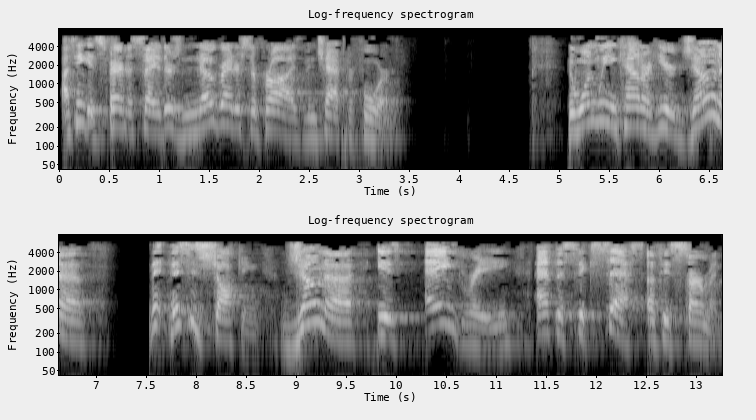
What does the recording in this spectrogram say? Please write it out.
I think it's fair to say there's no greater surprise than chapter 4. The one we encounter here, Jonah, this is shocking. Jonah is angry at the success of his sermon.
